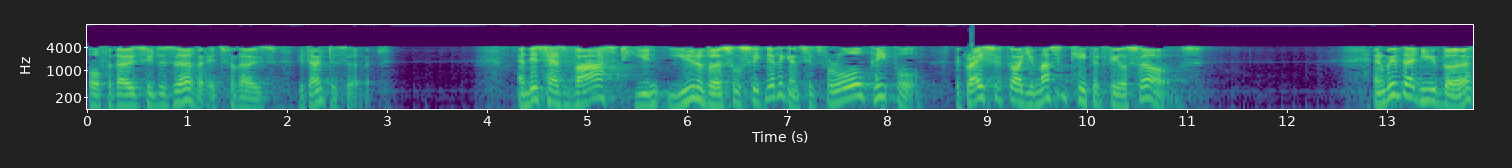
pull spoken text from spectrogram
or for those who deserve it. It's for those who don't deserve it. And this has vast un- universal significance. It's for all people. The grace of God, you mustn't keep it for yourselves. And with that new birth,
